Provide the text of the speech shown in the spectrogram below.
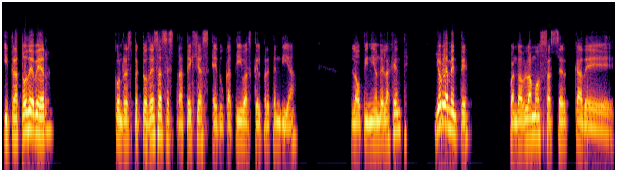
y trató de ver con respecto de esas estrategias educativas que él pretendía, la opinión de la gente. Y obviamente, cuando hablamos acerca de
